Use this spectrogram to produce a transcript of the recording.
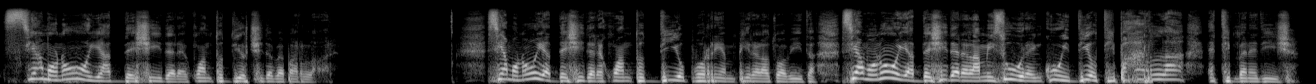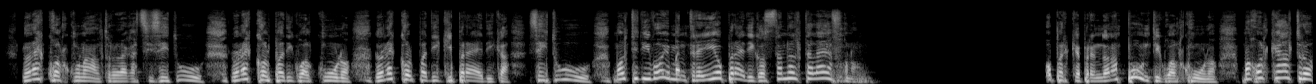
siamo noi a decidere quanto Dio ci deve parlare. Siamo noi a decidere quanto Dio può riempire la tua vita. Siamo noi a decidere la misura in cui Dio ti parla e ti benedice. Non è qualcun altro, ragazzi, sei tu. Non è colpa di qualcuno, non è colpa di chi predica, sei tu. Molti di voi mentre io predico stanno al telefono. O perché prendono appunti qualcuno, ma qualche altro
